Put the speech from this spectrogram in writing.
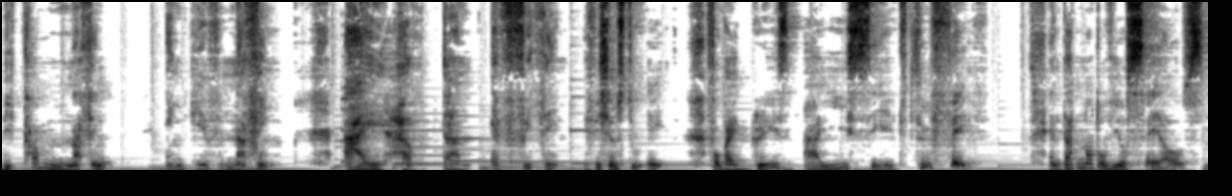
become nothing, and give nothing. I have done everything. Ephesians 2 8. For by grace are ye saved through faith, and that not of yourselves,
